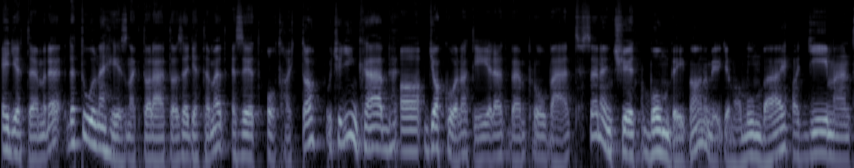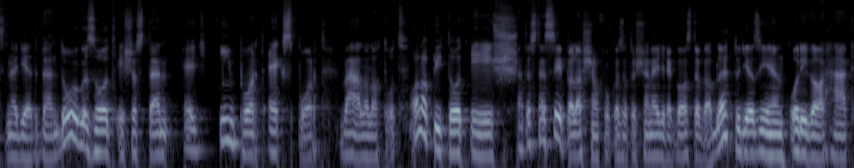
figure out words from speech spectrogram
egyetemre, de túl nehéznek találta az egyetemet, ezért ott hagyta, úgyhogy inkább a gyakorlati életben próbált szerencsét. Bombayban, ami ugye a Mumbai, a Gyémánt negyedben dolgozott, és aztán egy import-export vállalatot alapított, és hát aztán szépen lassan fokozatosan egyre gazdagabb lett. Ugye az ilyen oligarchák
